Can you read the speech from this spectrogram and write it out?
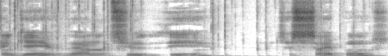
and gave them to the disciples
